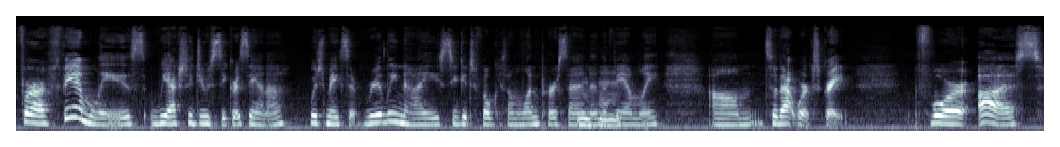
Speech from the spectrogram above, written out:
for our families, we actually do Secret Santa, which makes it really nice. You get to focus on one person in Mhm. the family, um, so that works great. For us,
